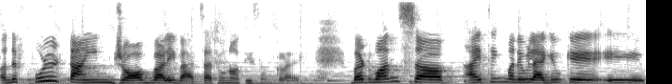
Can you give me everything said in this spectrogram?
અને ફૂલ ટાઈમ જોબવાળી વાત સાથે હું નહોતી સંકળાયેલી. બટ વન્સ આઈ થિંક મને એવું લાગ્યું કે એ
